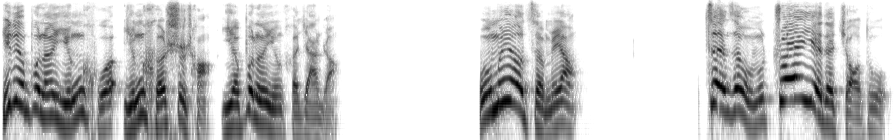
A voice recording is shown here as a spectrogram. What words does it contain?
一定不能迎合迎合市场，也不能迎合家长。我们要怎么样站在我们专业的角度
